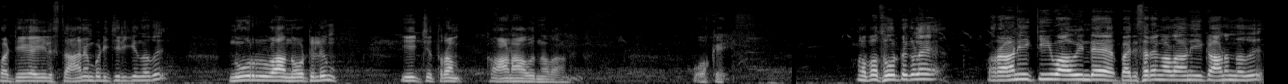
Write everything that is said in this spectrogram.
പട്ടികയിൽ സ്ഥാനം പിടിച്ചിരിക്കുന്നത്. നൂറ് രൂപ നോട്ടിലും ഈ ചിത്രം കാണാവുന്നതാണ്. ഓക്കെ. അപ്പോൾ സുഹൃത്തുക്കളെ റാണി കീ വാവിന്റെ പരിസരങ്ങളാണ് ഈ കാണുന്നത്.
